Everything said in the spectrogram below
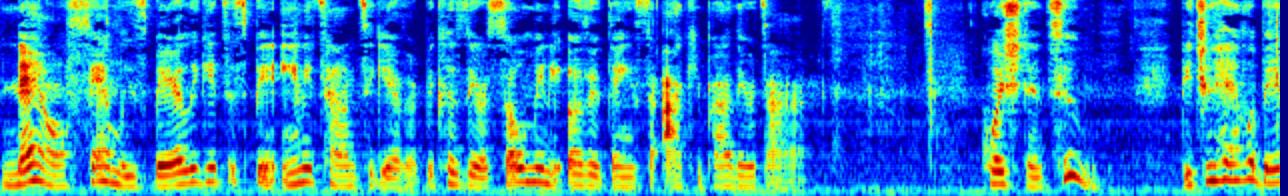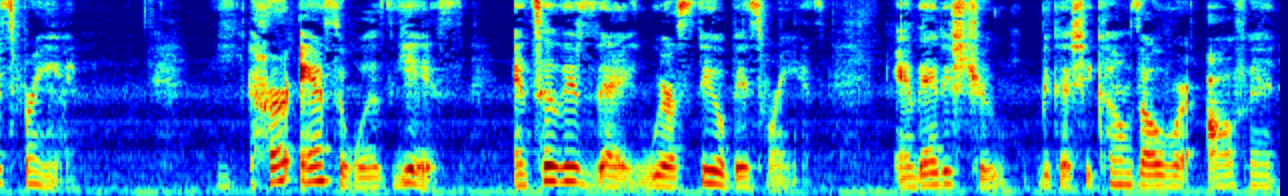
Now, families barely get to spend any time together because there are so many other things to occupy their time. Question two, did you have a best friend? Her answer was yes. And to this day, we're still best friends. And that is true because she comes over often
